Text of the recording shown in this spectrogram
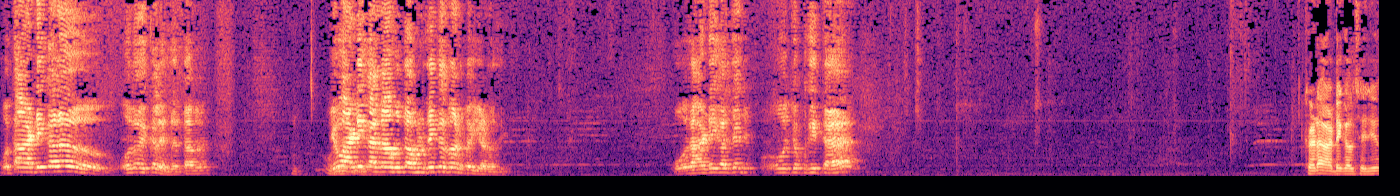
ਉਹ ਤਾਂ ਆਰਟੀਕਲ ਉਦੋਂ ਇੱਕ ਲੈ ਦਿੱਤਾ ਮੈਂ। ਜੋ ਆਰਟੀਕਲ ਨਾ ਹੁੰਦਾ ਹੁਣ ਤੇ ਕਿਸਾਨ ਪਈ ਜਾਣਾ ਸੀ। ਉਹ ਆਰਟੀਕਲ ਤੇ ਉਹ ਚੁੱਪ ਕੀਤਾ ਕਿਹੜਾ ਆਰਟੀਕਲ ਸੀ ਜੀ?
